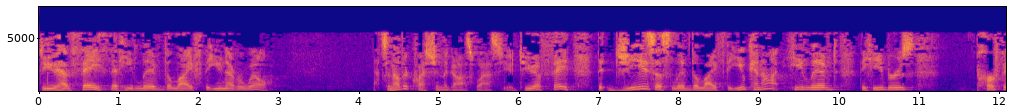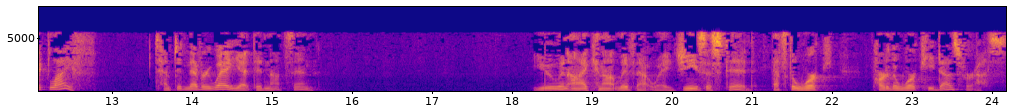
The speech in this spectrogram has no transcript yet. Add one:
Do you have faith that he lived the life that you never will? That's another question the gospel asks you. Do you have faith that Jesus lived the life that you cannot? He lived the Hebrews' perfect life. tempted in every way, yet did not sin. You and I cannot live that way. Jesus did. That's the work, part of the work he does for us.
